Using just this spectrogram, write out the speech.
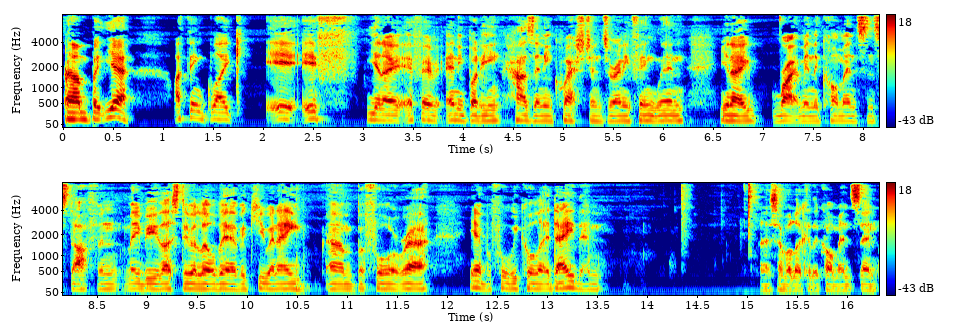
Um, but yeah, I think like if you know, if anybody has any questions or anything, then, you know, write them in the comments and stuff. And maybe let's do a little bit of a Q&A um, before, uh, yeah, before we call it a day then. Let's have a look at the comments then.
